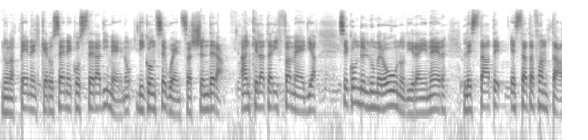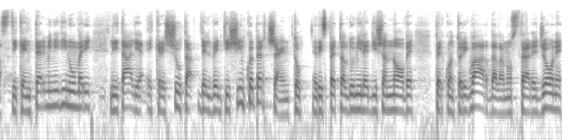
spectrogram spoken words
Non appena il kerosene costerà di meno, di conseguenza scenderà anche la tariffa media. Secondo il numero uno di Ryanair, l'estate è stata fantastica. In termini di numeri, l'Italia è cresciuta del 25% rispetto al 2019 2019. Per quanto riguarda la nostra regione,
